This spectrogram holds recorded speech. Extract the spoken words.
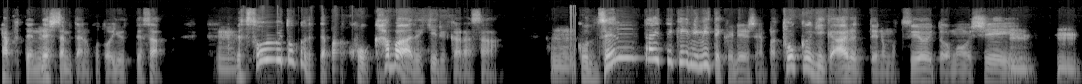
キャプテンでしたみたいなことを言ってさ、うんでそういうところでやっぱこうカバーできるからさ、うん。こう全体的に見てくれるじゃん。やっぱ特技があるっていうのも強いと思うし、うん。うん。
